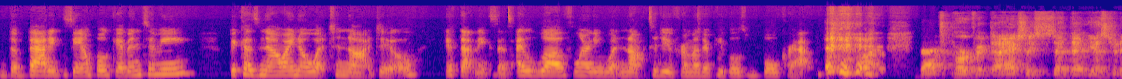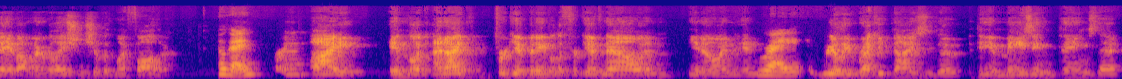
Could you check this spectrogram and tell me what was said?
the bad example given to me because now I know what to not do. If that makes sense. I love learning what not to do from other people's bull crap. That's perfect. I actually said that yesterday about my relationship with my father. Okay. I in look, and I forgive, been able to forgive now, and you know, and and Right. really recognize the the amazing things that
